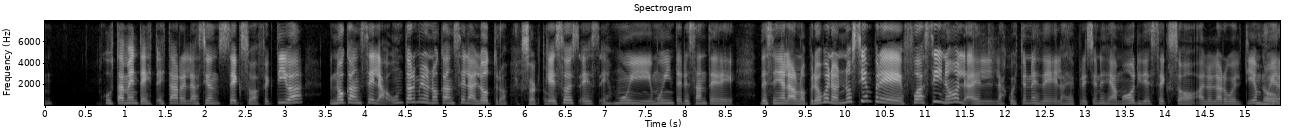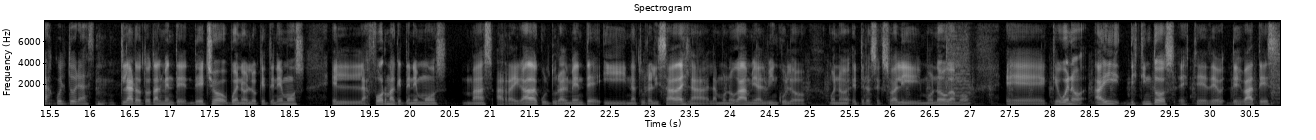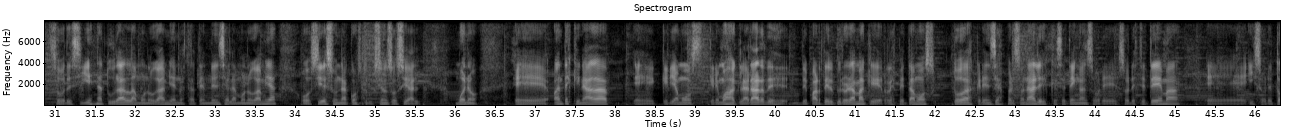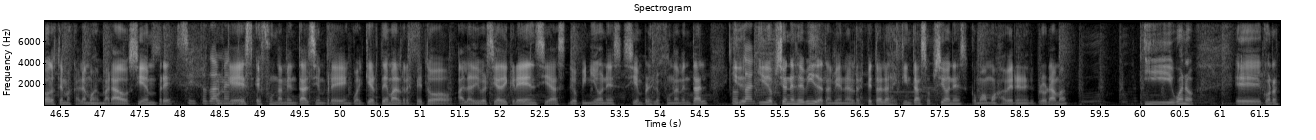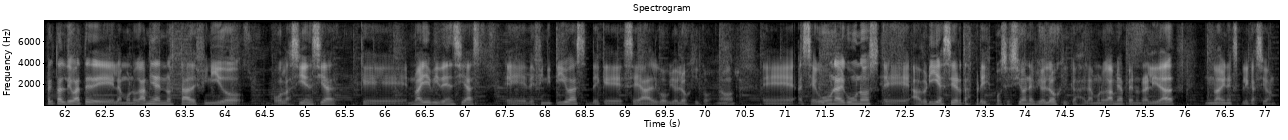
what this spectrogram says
justamente, est- esta relación sexoafectiva no cancela, un término no cancela al otro. Exacto. Que eso es, es- es muy, muy interesante de, de señalarlo. Pero bueno, no siempre fue así, ¿no? La- el- las cuestiones de las expresiones de amor y de sexo a lo largo del tiempo y de las culturas. Claro, totalmente. De hecho, bueno, lo que tenemos, el- la forma que tenemos más arraigada culturalmente y naturalizada es la, la monogamia, el vínculo, bueno, heterosexual y monógamo. Eh, que bueno, hay distintos este, de- debates sobre si es natural la monogamia, nuestra tendencia a la monogamia, o si es una construcción social. Bueno, eh, antes que nada, eh, queríamos, queremos aclarar de, de parte del programa que respetamos todas las creencias personales que se tengan sobre, sobre este tema eh, y sobre todos los temas que hablamos en Varado siempre. Sí, totalmente. Porque es, es fundamental siempre en cualquier tema el respeto a la diversidad de creencias, de opiniones, siempre es lo fundamental. Y de, y de opciones de vida también, el respeto a las distintas opciones, como vamos a ver en el programa. Y bueno, eh, con respecto al debate de la monogamia, no está definido por la ciencia, que no hay evidencias eh, definitivas de que sea algo biológico, ¿no? Eh, según algunos, eh, habría ciertas predisposiciones biológicas a la monogamia, pero en realidad no hay una explicación.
